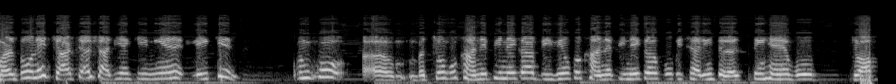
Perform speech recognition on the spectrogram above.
मर्दों ने चार चार शादियाँ की हैं लेकिन उनको अ, बच्चों को खाने पीने का बीवियों को खाने पीने का वो बेचारी तरसती हैं वो जॉब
